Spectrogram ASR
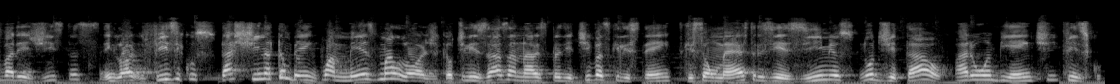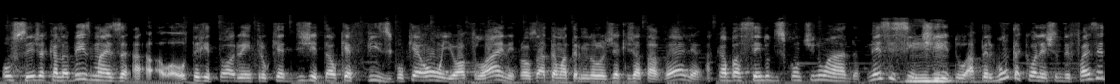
varejistas em físicos da China também. Com a mesma lógica. Utilizar as análises preditivas que eles têm, que são mestres e exímios no digital, para o ambiente físico. Ou seja, cada vez mais a- a- o território entre o que é digital, o que é físico, o que é on e offline, para usar até uma terminologia que já está velha, acaba sendo descontinuada. Nesse sentido, a pergunta que o Alexandre faz é,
